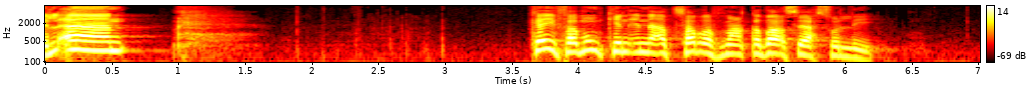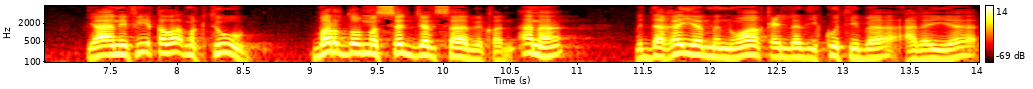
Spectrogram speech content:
الآن كيف ممكن إني أتصرف مع قضاء سيحصل لي؟ يعني في قضاء مكتوب. برضه مسجل سابقا. أنا بدي أغير من واقع الذي كتب علي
